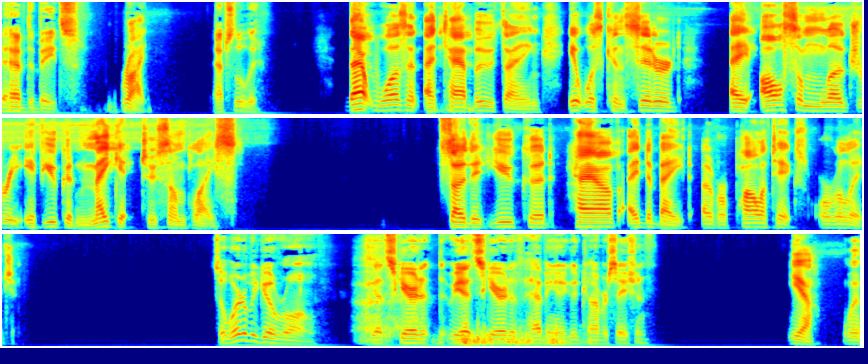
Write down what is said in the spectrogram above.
To have debates. Right. Absolutely. That wasn't a taboo thing. It was considered a awesome luxury if you could make it to some place so that you could have a debate over politics or religion. So where did we go wrong? We got scared. We had scared of having a good conversation. Yeah, we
